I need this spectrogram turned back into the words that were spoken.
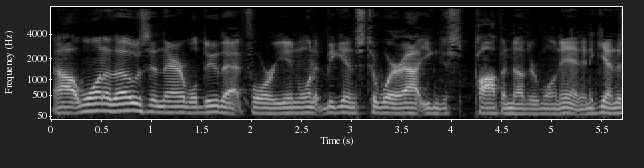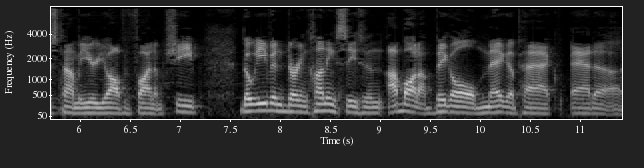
uh, one of those in there will do that for you. And when it begins to wear out, you can just pop another one in. And again, this time of year, you often find them cheap. Though even during hunting season, I bought a big old mega pack at, uh,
